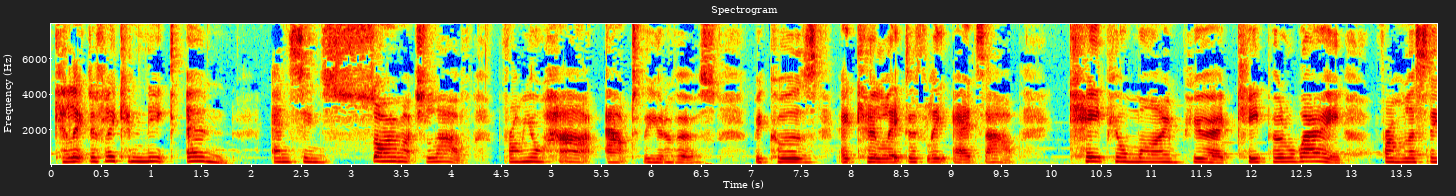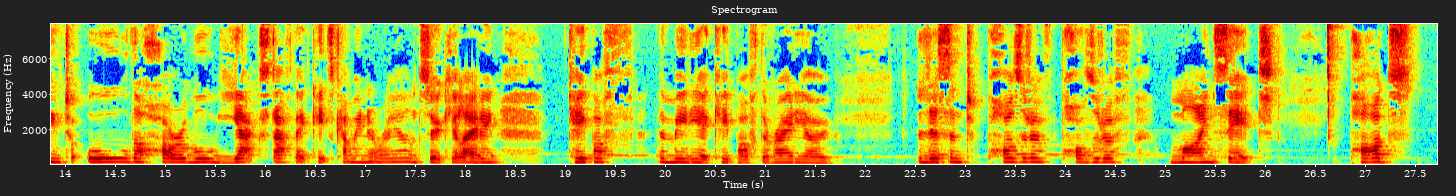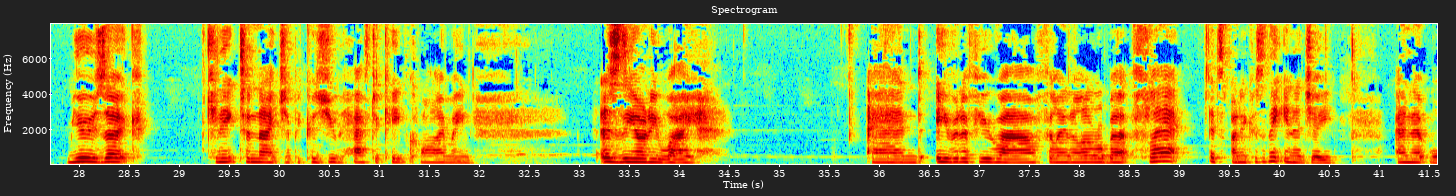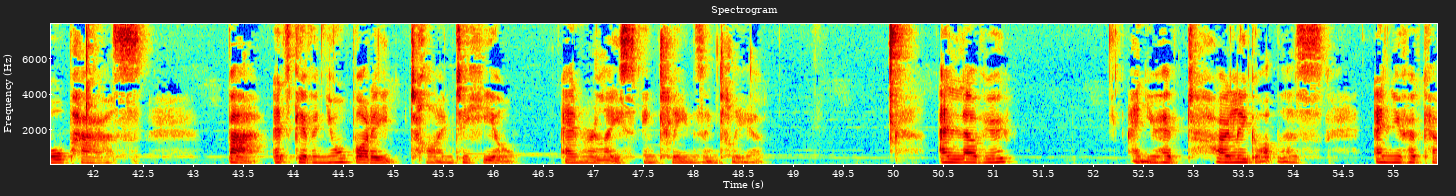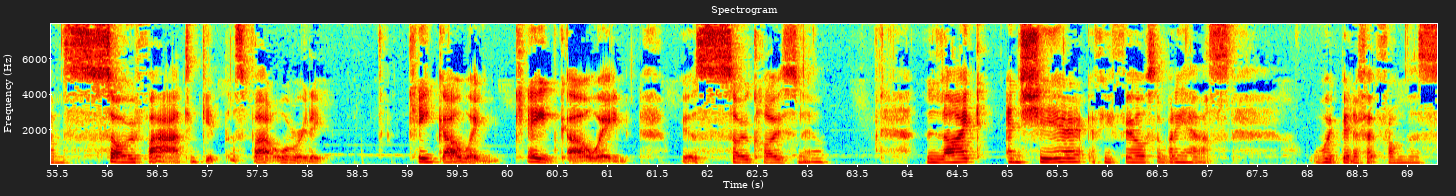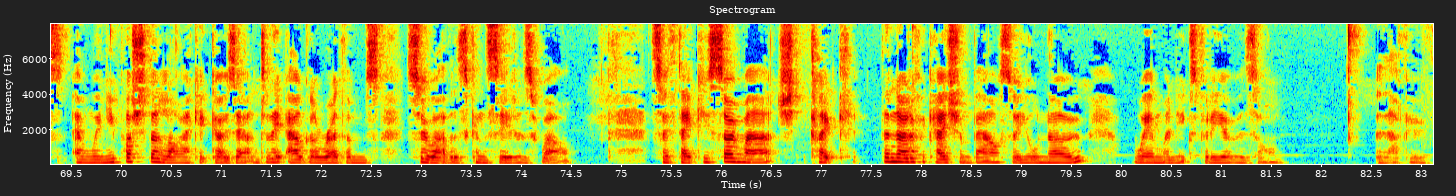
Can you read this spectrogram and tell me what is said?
collectively connect in and send so much love from your heart out to the universe because it collectively adds up. Keep your mind pure. Keep it away from listening to all the horrible yuck stuff that keeps coming around, circulating. Keep off the media. Keep off the radio. Listen to positive, positive mindset, pods, music, connect to nature because you have to keep climbing is the only way and even if you are feeling a little bit flat, it's only because of the energy and it will pass. But it's given your body time to heal and release and cleanse and clear. I love you and you have totally got this and you have come so far to get this far already. Keep going, keep going. We're so close now. Like and share if you feel somebody else would benefit from this. And when you push the like, it goes out into the algorithms so others can see it as well. So thank you so much. Click the notification bell so you'll know when my next video is on. Love you.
